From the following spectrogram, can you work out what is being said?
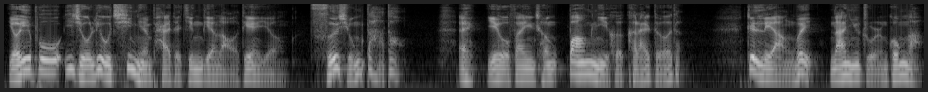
有一部一九六七年拍的经典老电影《雌雄大盗》，哎，也有翻译成邦尼和克莱德的。这两位男女主人公啊，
